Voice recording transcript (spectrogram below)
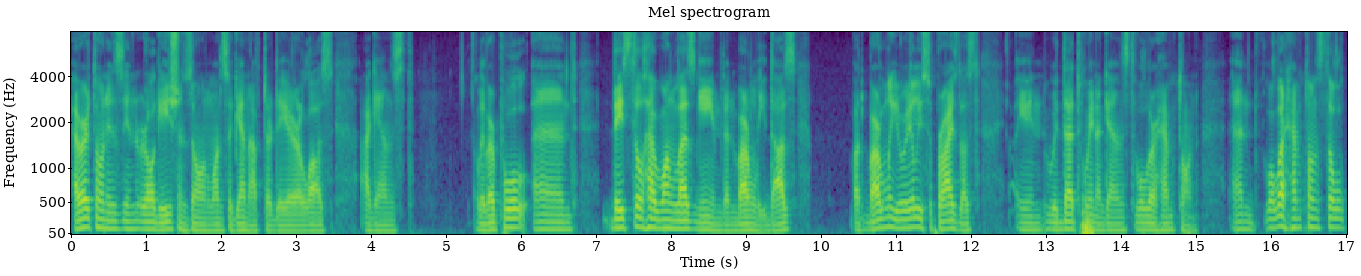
Everton is in relegation zone once again after their loss against Liverpool, and they still have one less game than Burnley does. But Burnley really surprised us in with that win against Wolverhampton, and Wolverhampton still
